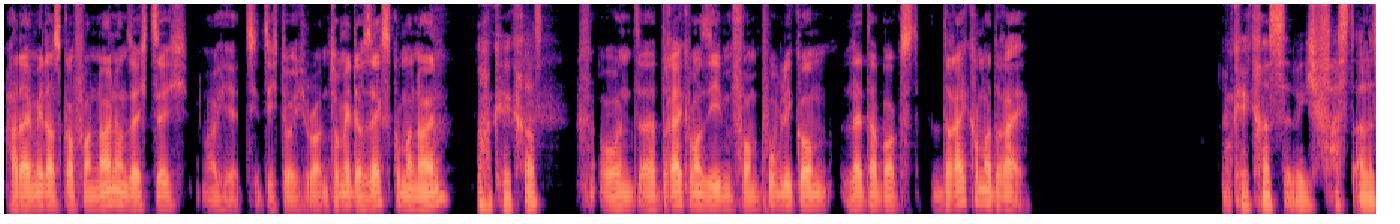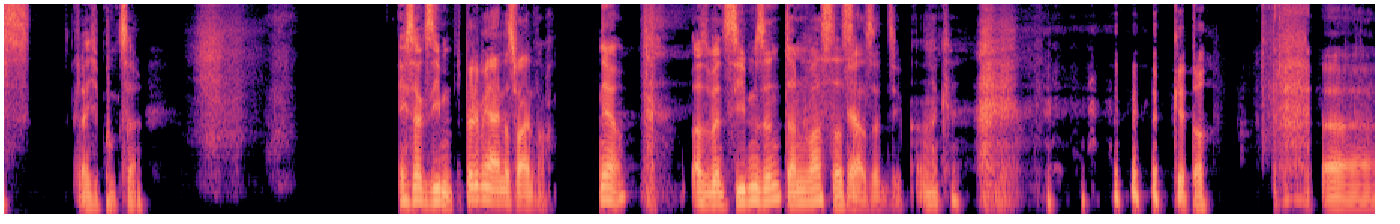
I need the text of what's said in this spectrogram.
Hat einen Metascore von 69. Oh, hier zieht sich durch. Rotten Tomatoes 6,9 Okay, krass. und äh, 3,7 vom Publikum. Letterboxd 3,3. Okay, krass. Wirklich fast alles gleiche Punktzahl. Ich sag sieben. Ich bilde mir ein, das war einfach. Ja. Also wenn es sieben sind, dann war's das. Ja, sind sie. Okay. Geht doch. Äh.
